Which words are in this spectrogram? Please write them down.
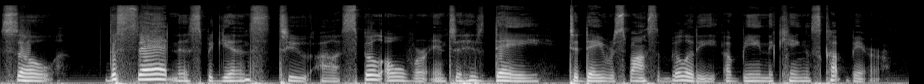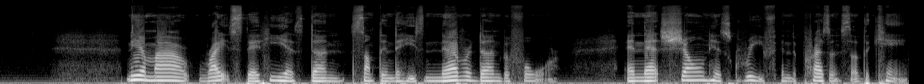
So, this sadness begins to uh, spill over into his day to day responsibility of being the king's cupbearer. Nehemiah writes that he has done something that he's never done before, and that's shown his grief in the presence of the king.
